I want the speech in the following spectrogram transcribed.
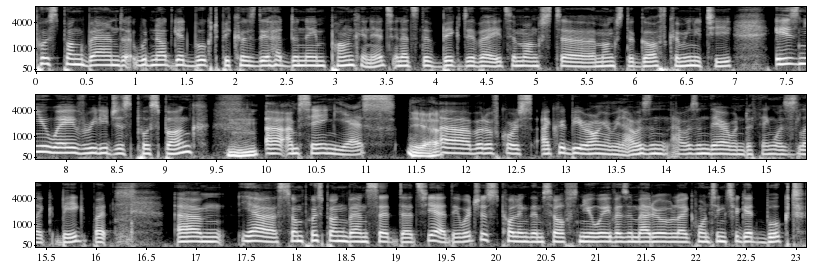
post-punk band would not get booked because they had the name punk in it, and that's the big debate amongst uh, amongst the goth community. Is new wave really just post-punk? Mhm. Uh, I'm saying yes. Yeah. Uh, but of course, I could be wrong. I mean, I wasn't I wasn't there when the thing was like big, but um, yeah, some post-punk bands said that yeah, they were just calling themselves new wave as a matter of like wanting to get booked.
